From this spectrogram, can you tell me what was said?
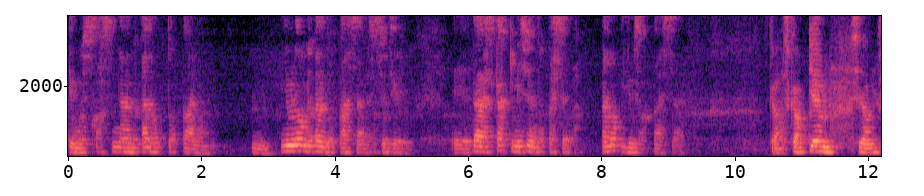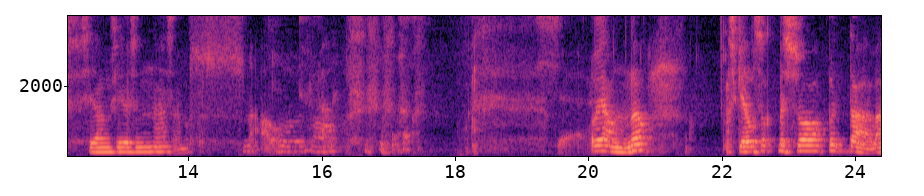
tumusqarsinnaami qalertoqqaanermi. Mm. Inuunermi qalertoqqaassaami sersuutigalu. Ee taas kakki misuna toqqassava. Qano illuuseqqaassaa. Kaas kakkem siang siang oh, samerlaa. Ujarner. scherzo pessoorputaava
